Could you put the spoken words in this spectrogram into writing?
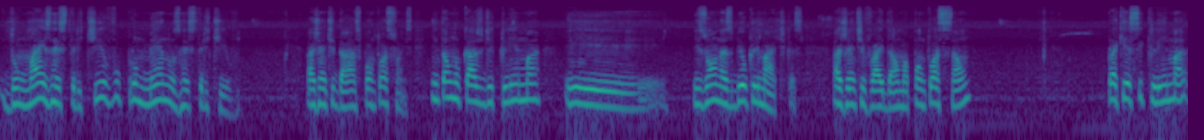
do mais restritivo para o menos restritivo. A gente dá as pontuações. Então, no caso de clima e, e zonas bioclimáticas, a gente vai dar uma pontuação para que esse clima,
